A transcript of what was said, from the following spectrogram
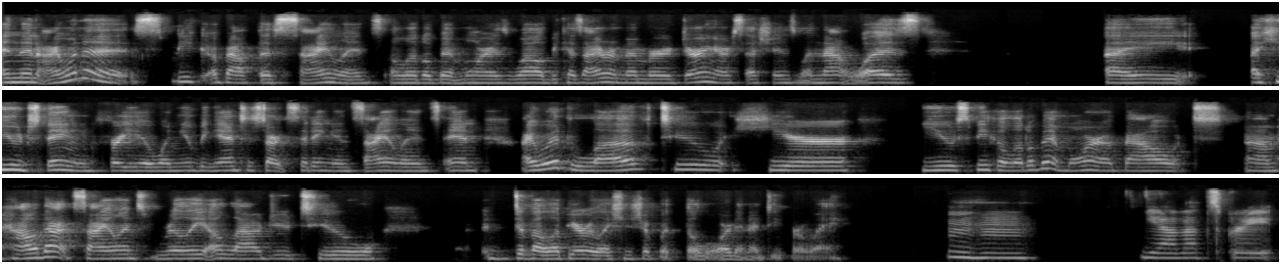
And then I want to speak about the silence a little bit more as well, because I remember during our sessions when that was a a huge thing for you when you began to start sitting in silence. And I would love to hear you speak a little bit more about um, how that silence really allowed you to develop your relationship with the Lord in a deeper way. Hmm. Yeah, that's great.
